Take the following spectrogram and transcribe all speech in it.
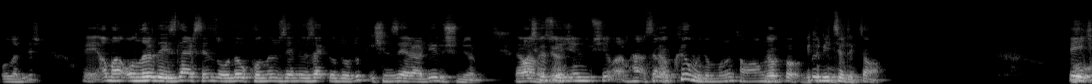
olabilir. E, ama onları da izlerseniz orada o konuların üzerine özellikle durduk. işinize yarar diye düşünüyorum. Devam Başka ediyorum. söyleyeceğiniz bir şey var mı? Ha, sen Yok. okuyor muydun bunu tamamını? Yok, bitirdim. bitirdik tamam. Bu,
